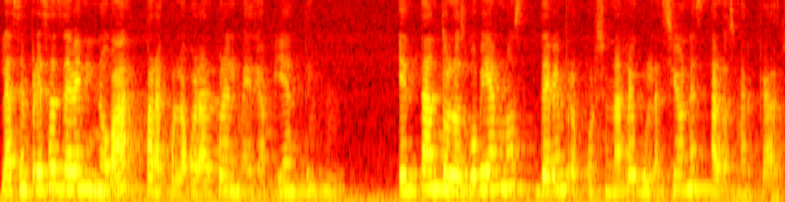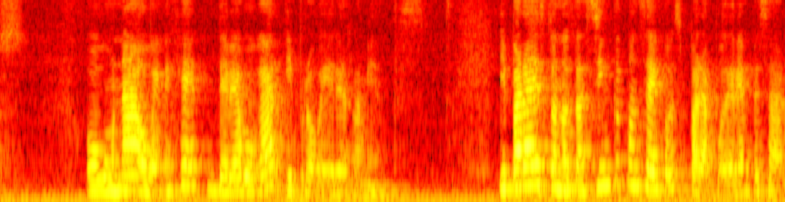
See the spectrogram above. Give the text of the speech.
Las empresas deben innovar para colaborar con el medio ambiente. En tanto, los gobiernos deben proporcionar regulaciones a los mercados. o una ONG debe abogar y proveer herramientas. Y para esto nos da cinco consejos para poder empezar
